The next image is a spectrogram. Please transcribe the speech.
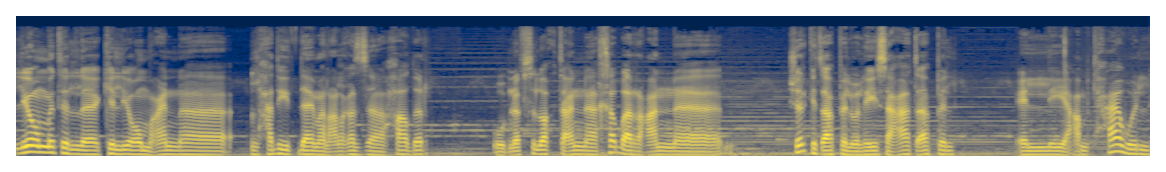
اليوم مثل كل يوم عنا الحديث دائما عن غزة حاضر وبنفس الوقت عنا خبر عن شركة أبل واللي هي ساعات أبل اللي عم تحاول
